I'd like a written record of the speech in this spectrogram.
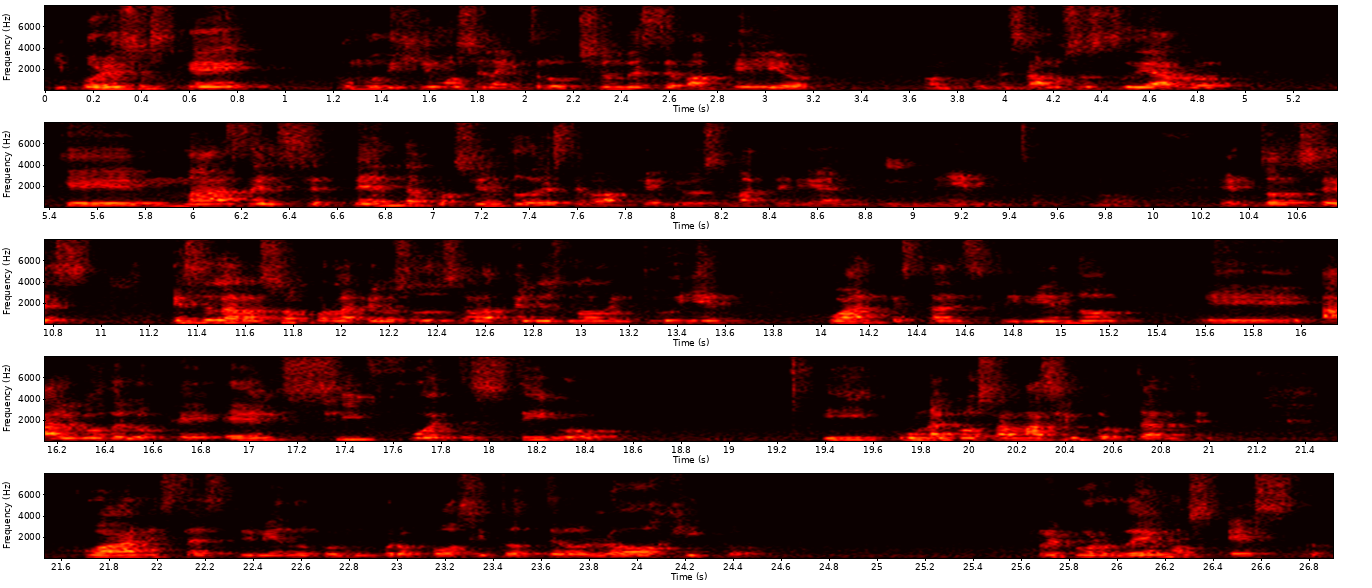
Y por eso es que, como dijimos en la introducción de este evangelio, cuando comenzamos a estudiarlo, que más del 70% de este evangelio es material inédito. ¿no? Entonces, esa es la razón por la que los otros evangelios no lo incluyen, Juan está describiendo eh, algo de lo que él sí fue testigo. Y una cosa más importante, Juan está escribiendo con un propósito teológico. Recordemos esto.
